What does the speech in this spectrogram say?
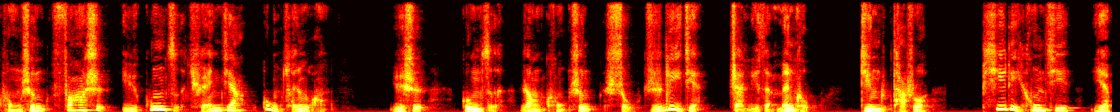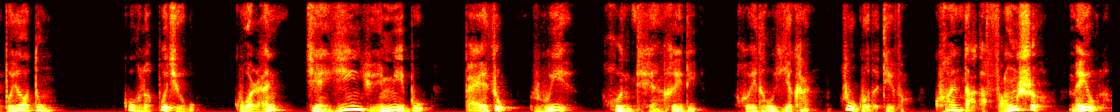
孔生发誓与公子全家共存亡。于是公子让孔生手执利剑站立在门口，叮嘱他说：“霹雳轰击也不要动。”过了不久，果然见阴云密布，白昼如夜，昏天黑地。回头一看，住过的地方宽大的房舍没有了。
